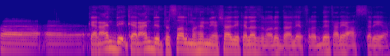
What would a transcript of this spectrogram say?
ف آه، كان عندي كان عندي اتصال مهم يا شادي كان لازم أرد عليه فرديت عليه على السريع.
